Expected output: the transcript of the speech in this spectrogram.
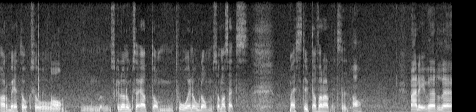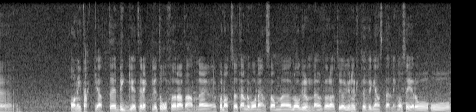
arbete också. Ja skulle jag nog säga att de två är nog de som har setts mest utanför arbetstid. Ja. Men det är väl... Eh, har ni tackat eh, Bigge tillräckligt då för att han eh, på något sätt ändå var den som la grunden för att Jörgen Hylte fick anställning hos er? Och, och...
